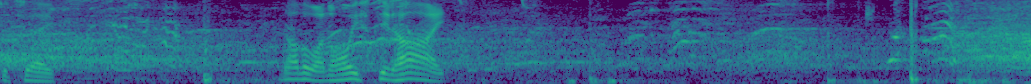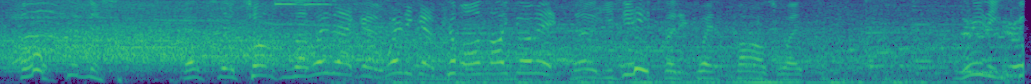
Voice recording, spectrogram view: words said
Good save. Another one hoisted high. Oh, goodness. That's, uh, Thompson's like, where did that go? Where did it go? Come on, I got it. No, you did, but it went miles away really good.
